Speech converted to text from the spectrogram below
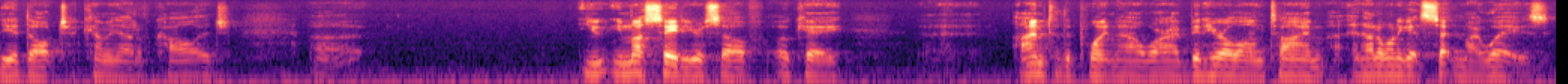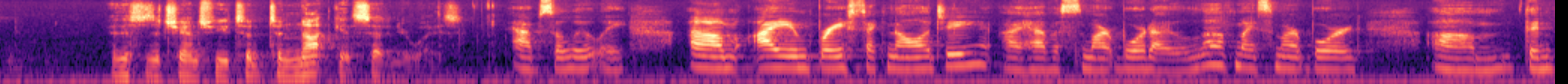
the adult coming out of college, uh, you you must say to yourself, okay, uh, I'm to the point now where I've been here a long time, and I don't want to get set in my ways, and this is a chance for you to to not get set in your ways. absolutely um, i embrace technology. I have a smart board. I love my smart board. Um, the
